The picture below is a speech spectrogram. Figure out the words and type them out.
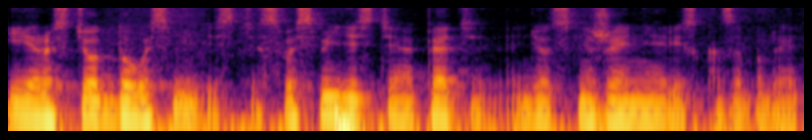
и растет до 80. С 80 опять идет снижение риска заболеть.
